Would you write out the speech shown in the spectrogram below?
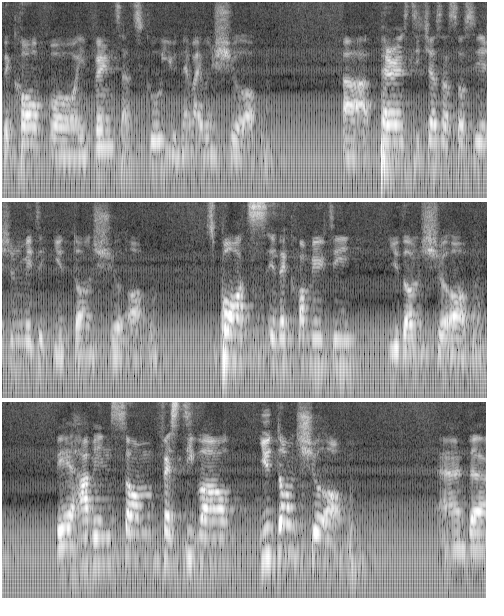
They call for events at school, you never even show up. Uh, Parents Teachers Association meeting, you don't show up. Sports in the community, you don't show up. They're having some festival, you don't show up. And, uh,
